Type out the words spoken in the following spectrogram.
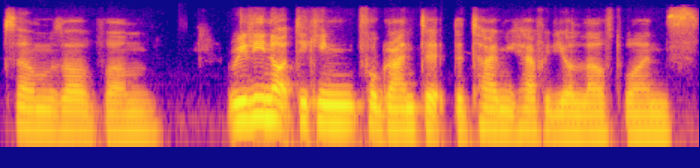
terms of um, really not taking for granted the time you have with your loved ones.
